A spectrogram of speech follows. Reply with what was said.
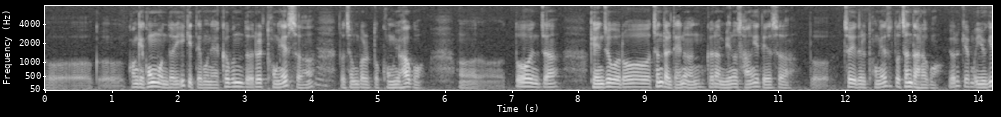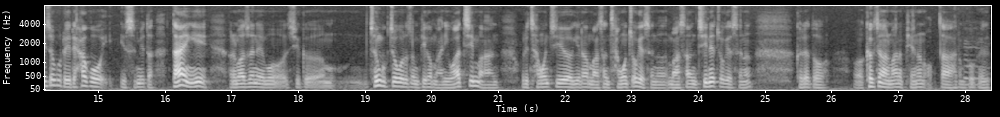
또 그 관계 공무원들이 있기 때문에 그분들을 통해서 음. 또 정보를 또 공유하고 어 또 이제 개인적으로 전달되는 그런 민원 사항에 대해서 또 저희들을 통해서 또 전달하고 이렇게 뭐 유기적으로 이렇게 하고 있습니다. 다행히 얼마 전에 뭐 지금 전국적으로 좀 비가 많이 왔지만 우리 창원 지역이나 마산 창원 쪽에서는 마산 진해 쪽에서는 그래도 어, 걱정할 만한 피해는 없다 하는 음. 부분에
